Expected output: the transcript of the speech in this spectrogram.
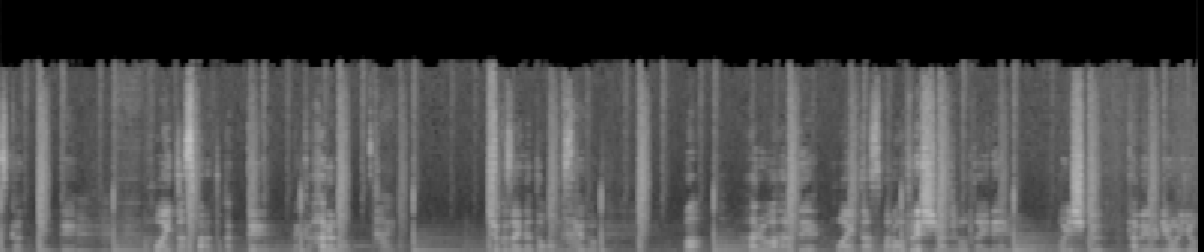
使っていて、うんうんうんホワイトアスパラとかってなんか春のはい。食材だと思うんですけど、まあ春は春でホワイトアスパラをフレッシュな状態で美味しく食べる料理を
